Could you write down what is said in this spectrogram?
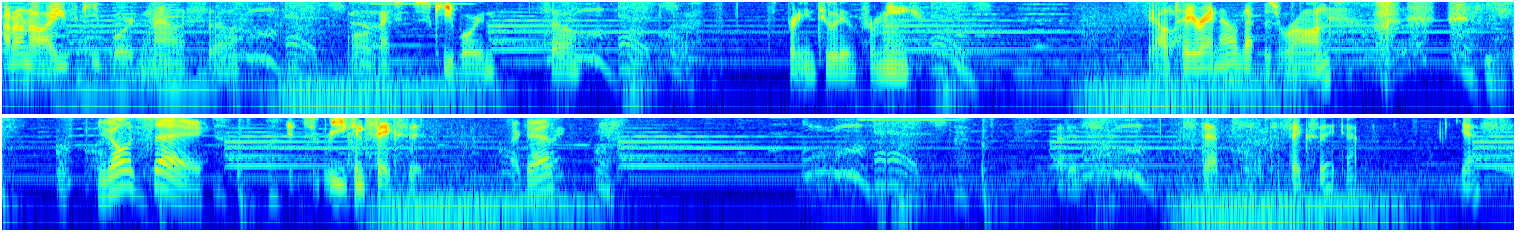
I don't know. I use keyboard and mouse, so well, actually just keyboard. So it's pretty intuitive for me. Okay, I'll tell you right now, that was wrong. You don't say. It's you can fix it. I can? That is steps to fix it. Yep. Yes.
